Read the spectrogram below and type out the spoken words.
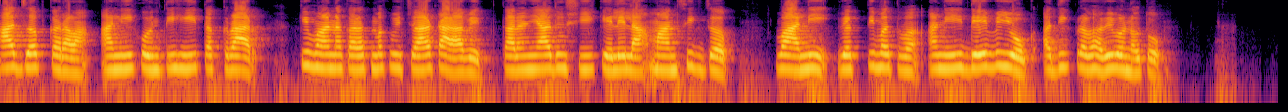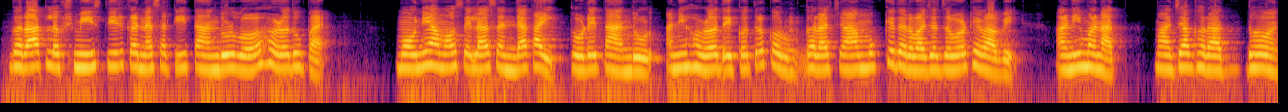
हा जप करावा आणि कोणतीही तक्रार किंवा नकारात्मक विचार टाळावेत कारण या दिवशी केलेला मानसिक जप वाणी व्यक्तिमत्व आणि देवयोग अधिक प्रभावी बनवतो. घरात लक्ष्मी स्थिर करण्यासाठी तांदूळ व हळद उपाय. मौनी अमावस्येला संध्याकाळी थोडे तांदूळ आणि हळद एकत्र करून घराच्या मुख्य दरवाजाजवळ ठेवावे आणि मनात माझ्या घरात धन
